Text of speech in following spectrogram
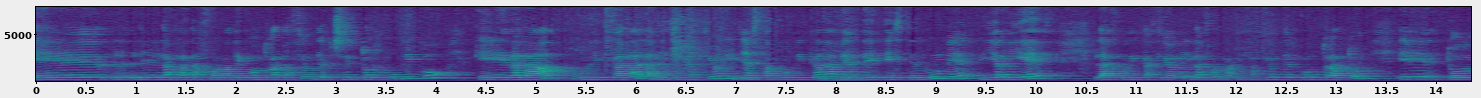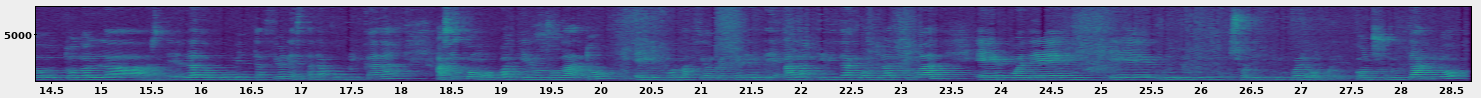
eh, la plataforma de contratación del sector público quedará publicada la licitación y ya está publicada desde este lunes, día 10, la adjudicación y la formalización del contrato, eh, todo, toda eh, la, documentación estará publicada, así como cualquier otro dato e información referente a la actividad contractual pueden mm, bueno, consultarlo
